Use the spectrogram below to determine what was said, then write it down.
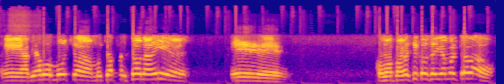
eh, habíamos muchas muchas personas ahí, eh, eh, como para ver si conseguíamos el trabajo.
